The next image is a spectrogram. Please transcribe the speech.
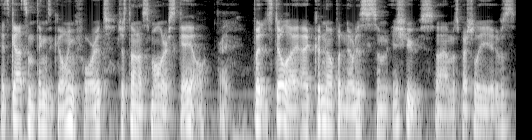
it's got some things going for it just on a smaller scale right but still i, I couldn't help but notice some issues um, especially it was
